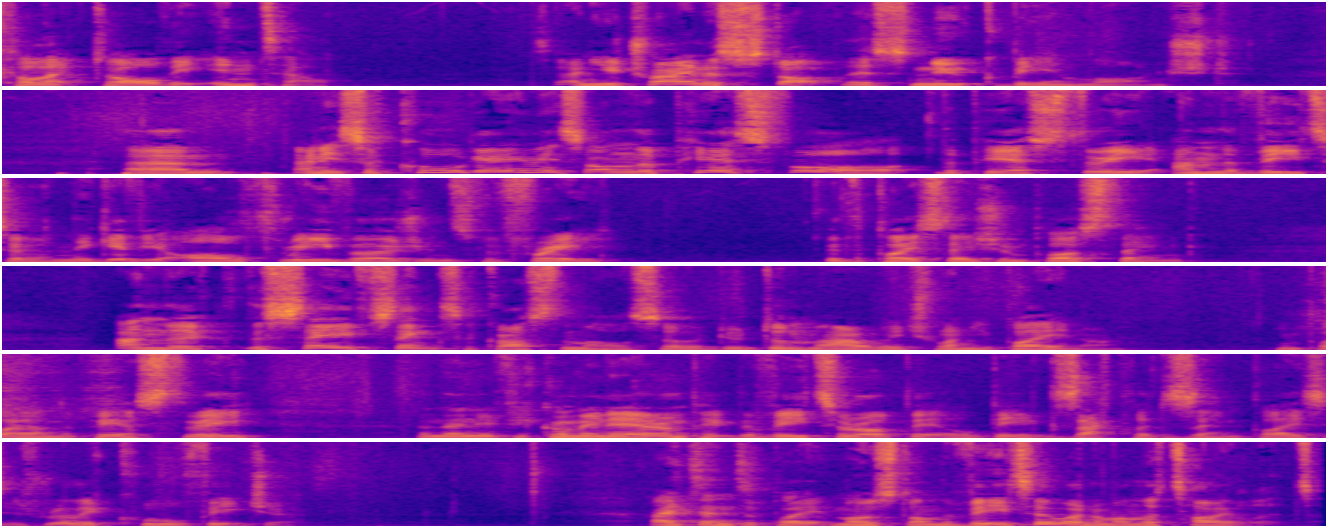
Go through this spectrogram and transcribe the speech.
collect all the intel and you're trying to stop this nuke being launched um, and it's a cool game it's on the ps4 the ps3 and the vita and they give you all three versions for free with the playstation plus thing and the, the save syncs across them all so it doesn't matter which one you're playing on you can play on the ps3 and then if you come in here and pick the Vita up, it'll be exactly the same place. It's a really cool feature. I tend to play it most on the Vita when I'm on the toilet.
